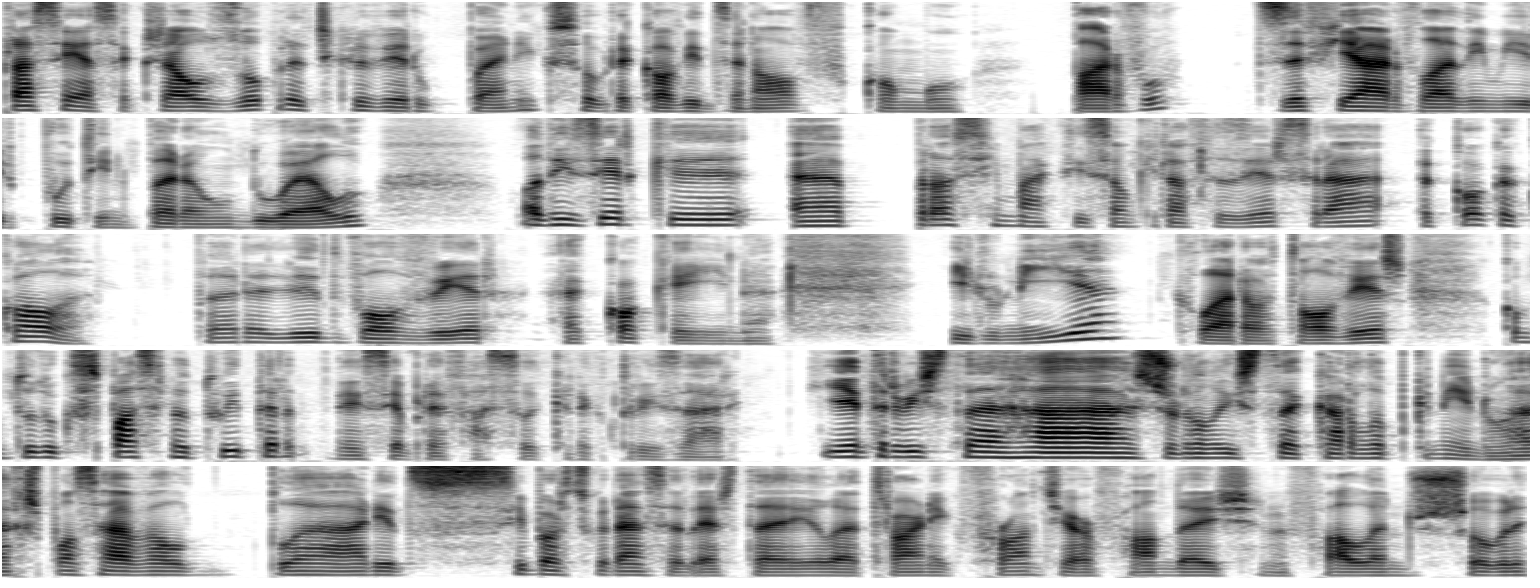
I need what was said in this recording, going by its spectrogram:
Praça essa que já usou para descrever o pânico sobre a Covid-19 como parvo, desafiar Vladimir Putin para um duelo ou dizer que a próxima aquisição que irá fazer será a Coca-Cola para lhe devolver a cocaína. Ironia, claro, talvez, como tudo o que se passa no Twitter, nem sempre é fácil caracterizar. E a entrevista à jornalista Carla Pequenino, a responsável pela área de cibersegurança desta Electronic Frontier Foundation, fala-nos sobre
